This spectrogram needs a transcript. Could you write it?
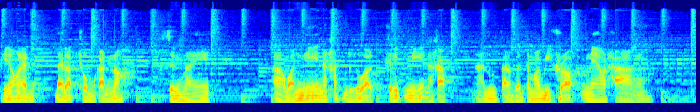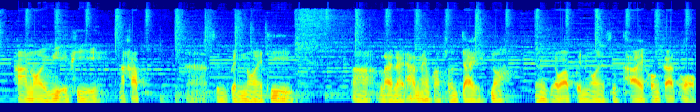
พี่น้องได้ไดรับชมกันเนาะซึ่งในวันนี้นะครับหรือว่าคลิปนี้นะครับลุงตันก็จะมาวิเคราะห์แนวทางฮานอย VIP นะครับซึ่งเป็นนอยที่ อ่ายหลายท่านให้ความสนใจเนาะเนื่องจากว่าเป็นหน่วยสุดท้ายของการออก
